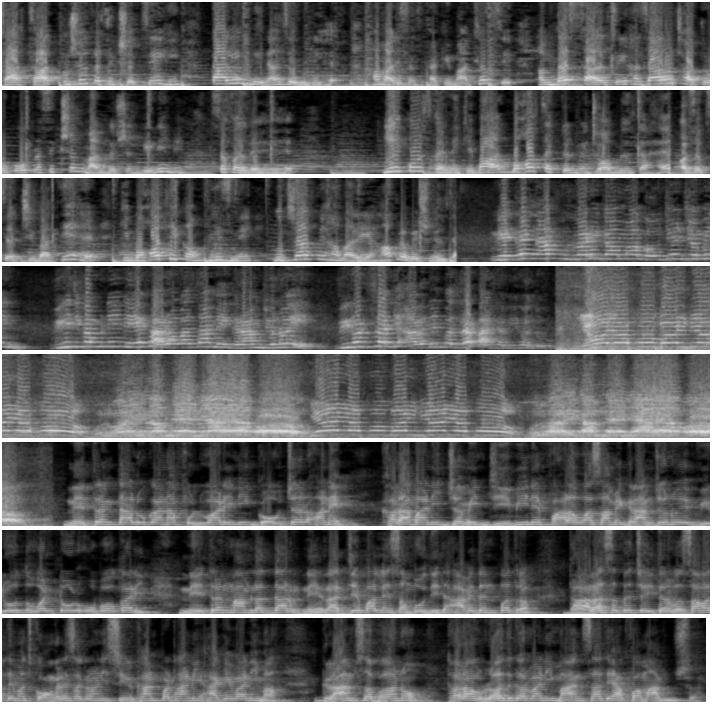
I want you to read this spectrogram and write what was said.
साथ साथ कुशल प्रशिक्षक से ही तालीम देना जरूरी है हमारी संस्था के माध्यम से हम 10 साल से हजारों छात्रों को प्रशिक्षण मार्गदर्शन देने में सफल रहे हैं ये कोर्स करने के बाद बहुत सेक्टर में जॉब मिलता है और सबसे अच्छी बात यह है कि बहुत ही कम फीस में गुजरात में हमारे यहाँ प्रवेश मिलता है નેત્રંગના ફુલવાડી ગામમાં ગૌચર જમીન વીજ કંપનીને ફાળવવા સામે ગ્રામજનોએ વિરોધ સાથે આવેદનપત્ર પાઠવ્યું હતું. ન્યાય આપો ભાઈ ન્યાય આપો. ફુલવાડી ગામને ન્યાય આપો. ન્યાય આપો ભાઈ ન્યાય આપો. ફુલવાડી ગામને ન્યાય આપો. નેત્રંગ તાલુકાના ફુલવાડીની ગૌચર અને ખરાબાની જમીન જીબીને ફાળવવા સામે ગ્રામજનોએ વિરોધનો વંટોળ ઊભો કરી નેત્રંગ મામલતદારને રાજ્યપાલને સંબોધિત આવેદનપત્ર. ધારાસભ્ય ચૈતર વસાવા તેમજ કોંગ્રેસ અગ્રણી શેરખાન પઠાણની આગેવાનીમાં ગ્રામસભાનો ઠરાવ રદ કરવાની માંગ સાથે આપવામાં આવ્યું છે.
